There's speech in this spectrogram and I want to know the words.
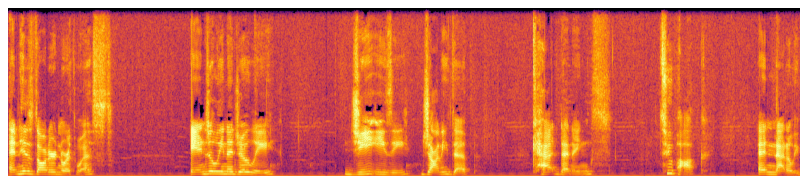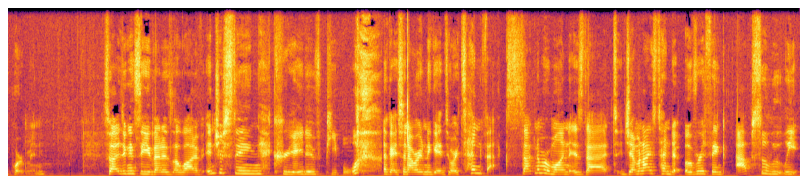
and his daughter North West, Angelina Jolie, G-Eazy, Johnny Depp, Kat Dennings, Tupac, and Natalie Portman. So as you can see, that is a lot of interesting, creative people. okay, so now we're gonna get into our 10 facts. Fact number one is that Geminis tend to overthink absolutely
